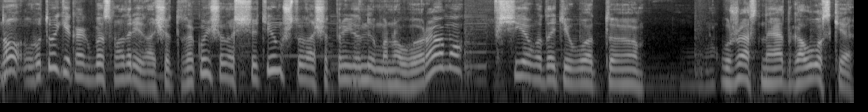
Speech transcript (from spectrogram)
Но в итоге, как бы, смотри, значит, закончилось все тем, что, значит, привезли мы новую раму, все вот эти вот э, ужасные отголоски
